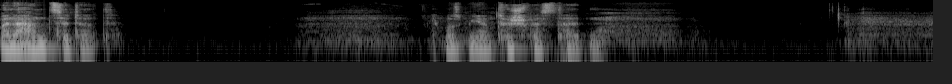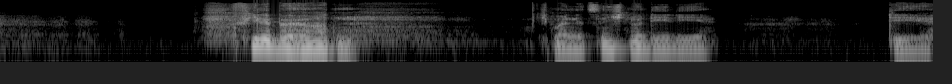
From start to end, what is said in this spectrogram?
Meine Hand zittert. Ich muss mich am Tisch festhalten. Viele Behörden, ich meine jetzt nicht nur die, die die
